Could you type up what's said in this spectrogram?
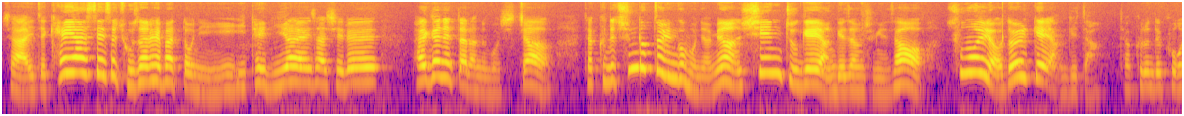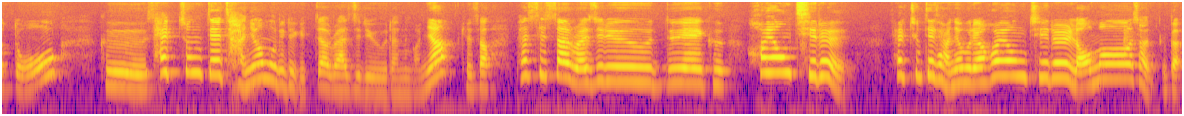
자, 이제 KRC에서 조사를 해봤더니 이 대이하의 사실을 발견했다라는 것이죠. 자, 근데 충격적인 건 뭐냐면 52개 양계장 중에서 28개 양계장. 자, 그런데 그것도 그 살충제 잔여물이 되겠죠. 레지류라는 건요. 그래서 패스사 레지류의 그 허용치를 살충제 잔여물의 허용치를 넘어선 그러니까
